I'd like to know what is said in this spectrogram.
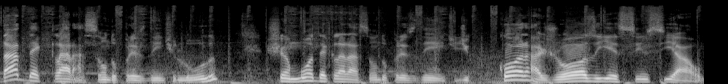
da declaração do presidente Lula, chamou a declaração do presidente de corajosa e essencial.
